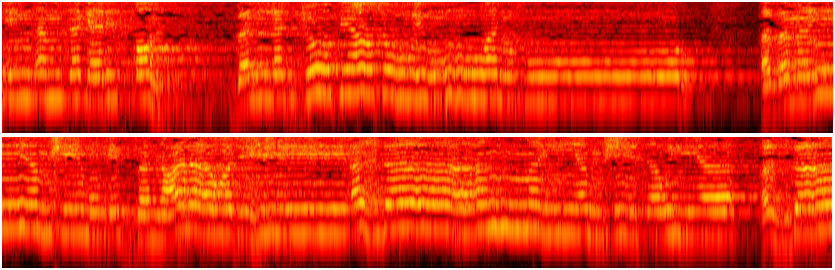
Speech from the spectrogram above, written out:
إن أمسك رزقه. بل لجوا في عتو ونفور. أفمن يمشي مكبا على وجهه أهدى أمن يمشي سويا؟ أهدى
